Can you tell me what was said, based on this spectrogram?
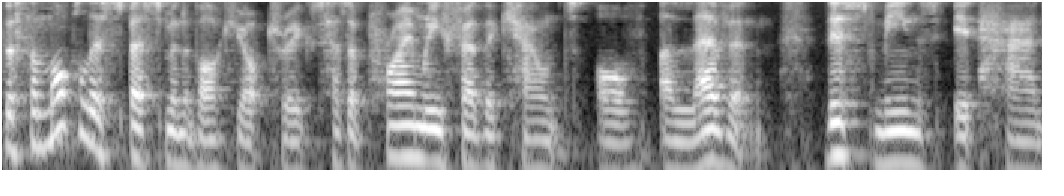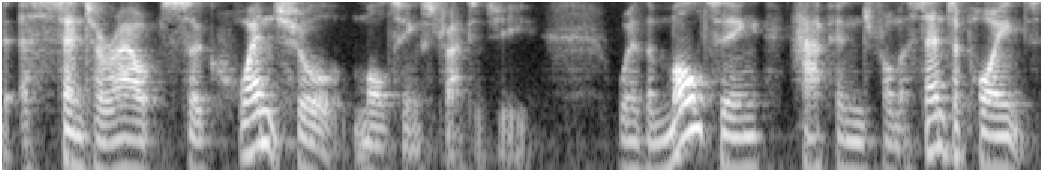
The Thermopolis specimen of Archaeopteryx has a primary feather count of 11. This means it had a center-out sequential molting strategy where the molting happened from a center point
